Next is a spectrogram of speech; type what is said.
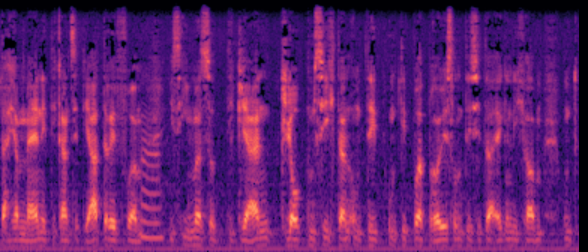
Daher meine ich, die ganze Theaterreform mhm. ist immer so, die Kleinen kloppen sich dann um die, um die paar Bröseln, die sie da eigentlich haben und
